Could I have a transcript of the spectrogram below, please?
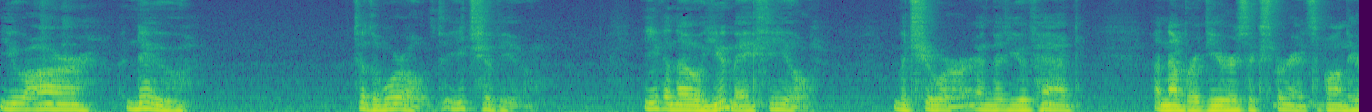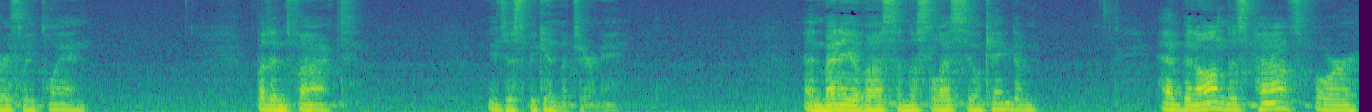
You are new to the world, each of you, even though you may feel mature and that you've had a number of years' experience upon the earthly plane. But in fact, you just begin the journey. And many of us in the celestial kingdom have been on this path for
